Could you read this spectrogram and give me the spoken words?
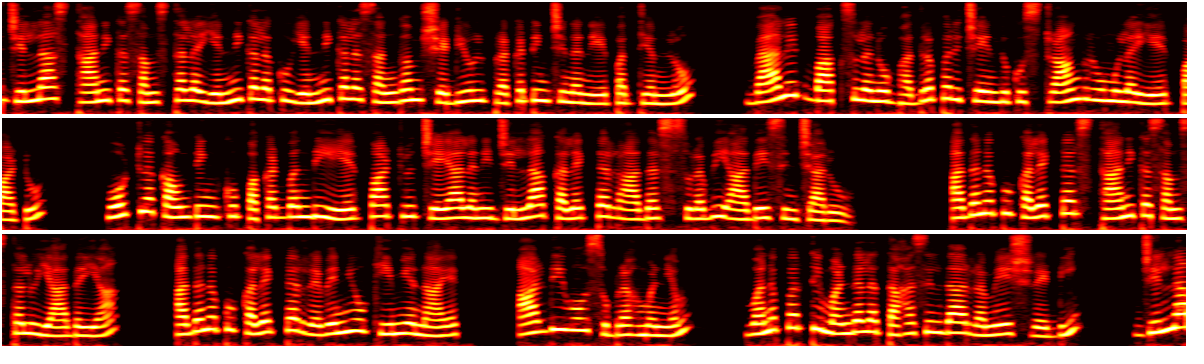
జిల్లా స్థానిక సంస్థల ఎన్నికలకు ఎన్నికల సంఘం షెడ్యూల్ ప్రకటించిన నేపథ్యంలో బ్యాలెట్ బాక్సులను భద్రపరిచేందుకు స్ట్రాంగ్ రూముల ఏర్పాటు ఓట్ల కౌంటింగ్కు పకడ్బందీ ఏర్పాట్లు చేయాలని జిల్లా కలెక్టర్ ఆదర్శ్ సురభి ఆదేశించారు. అదనపు కలెక్టర్ స్థానిక సంస్థలు యాదయ్య అదనపు collector revenue Keemya Naik RDO Subrahmanyam Wanaparthy మండల తహసీల్దార్ రమేష్ రెడ్డి జిల్లా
